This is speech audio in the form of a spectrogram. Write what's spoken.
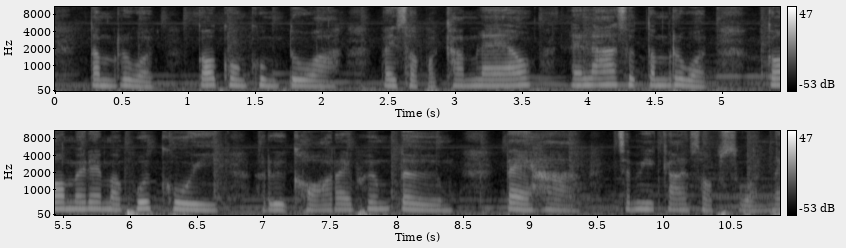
ๆตำรวจ ก็คงคุมตัว ไปสอบปากคำแล้ว และล่าสุดตำรวจก็ไม่ได้มาพูดคุย หรือขออะไรเพิ่มเติม แต่หากจะมีการสอบสวนใน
